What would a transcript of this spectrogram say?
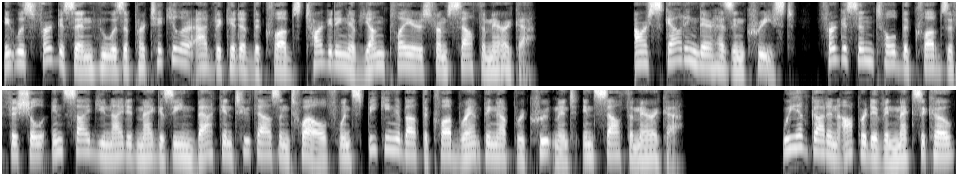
it was Ferguson who was a particular advocate of the club's targeting of young players from South America. Our scouting there has increased, Ferguson told the club's official Inside United magazine back in 2012 when speaking about the club ramping up recruitment in South America. We have got an operative in Mexico,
